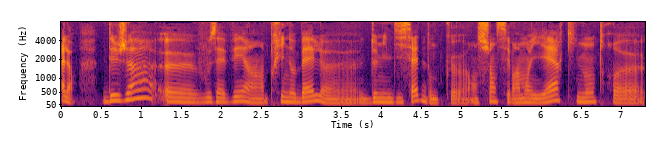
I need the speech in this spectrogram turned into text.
Alors, déjà, euh, vous avez un prix Nobel 2017, euh, donc euh, en sciences, c'est vraiment hier, qui montre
